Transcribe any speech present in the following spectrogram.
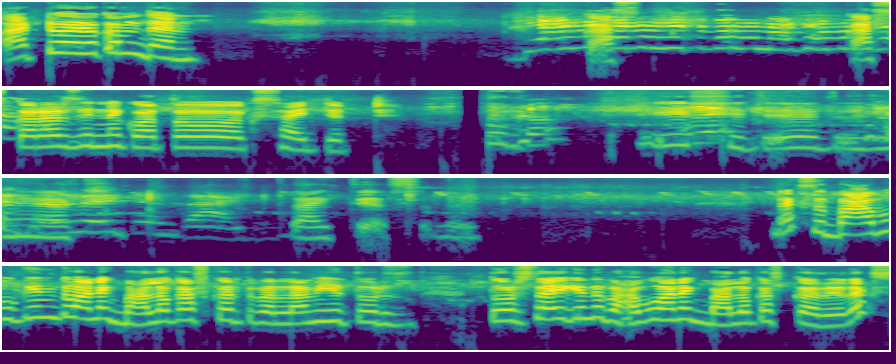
আর তো এরকম দেন। কাজ কাজ করার জন্য কত এক্সাইটেড দুজনে এক যাইতে আসলে দেখছ, বাবু কিন্তু অনেক ভালো কাজ করতে পারল। আমি তোর তোর সাই কিন্তু বাবু অনেক ভালো কাজ করে, দেখছ?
